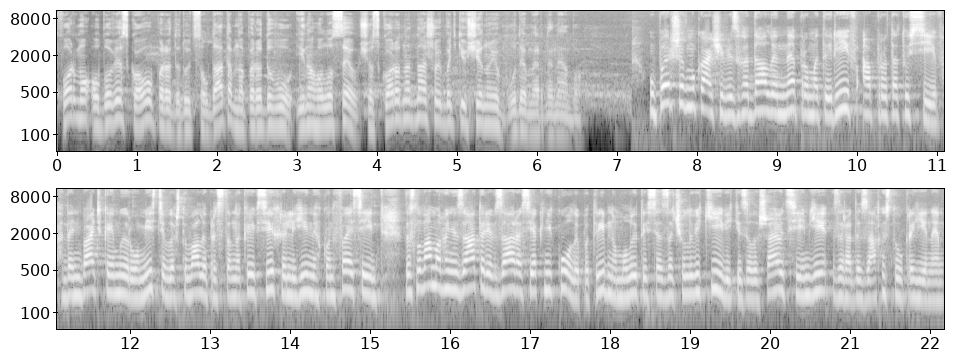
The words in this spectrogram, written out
форму обов'язково передадуть солдатам на передову і наголосив, що скоро над нашою батьківщиною буде мирне небо. Уперше в Мукачеві згадали не про матерів, а про татусів. День батька і миру у місті влаштували представники всіх релігійних конфесій. За словами організаторів, зараз як ніколи потрібно молитися за чоловіків, які залишають сім'ї заради захисту України.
